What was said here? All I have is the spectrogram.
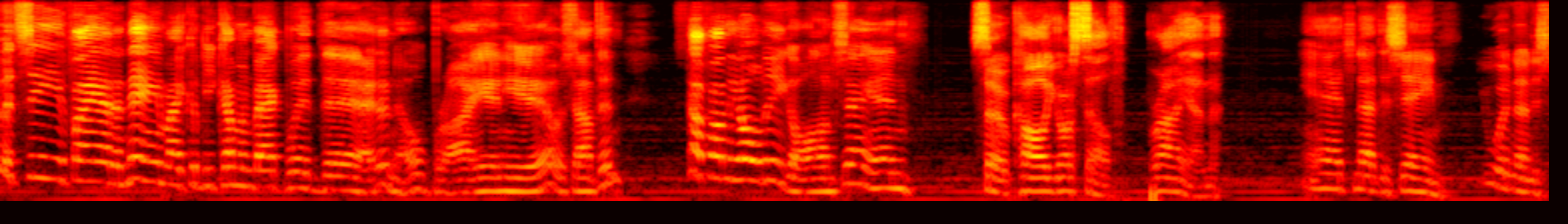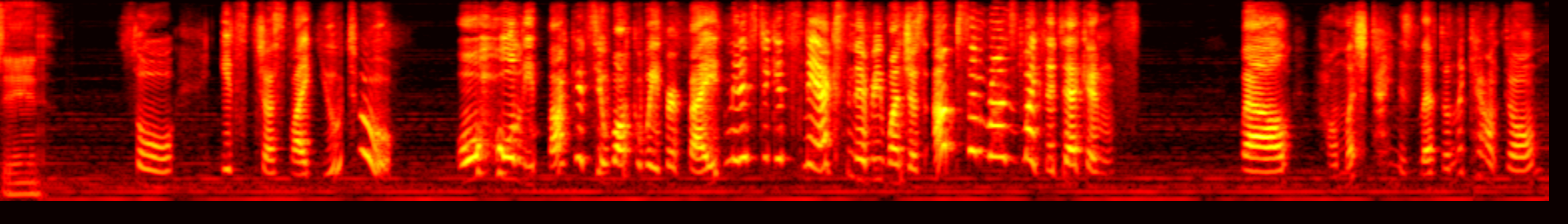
But see, if I had a name, I could be coming back with, uh, I don't know, Brian here or something. Stuff on the old ego, all I'm saying. So call yourself Brian. Yeah, it's not the same. You wouldn't understand. So it's just like you two. Oh, holy buckets, you walk away for five minutes to get snacks and everyone just ups and runs like the Dickens. Well, how much time is left on the countdown?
